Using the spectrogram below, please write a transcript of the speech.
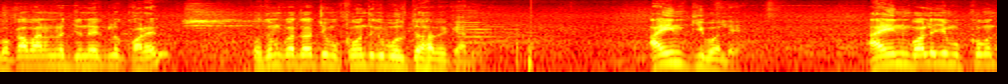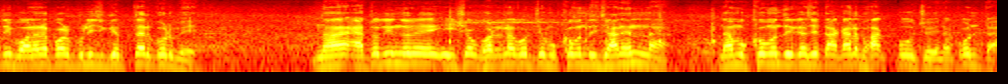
বোকা বানানোর জন্য এগুলো করেন। প্রথম কথা হচ্ছে মুখ্যমন্ত্রীকে বলতে হবে কেন? আইন কি বলে? আইন বলে যে মুখ্যমন্ত্রী বলার পর পুলিশ গ্রেপ্তার করবে? না এতদিন ধরে এইসব ঘটনা করছে মুখ্যমন্ত্রী জানেন না। না মুখ্যমন্ত্রীর কাছে টাকার ভাগ পৌঁছয় না কোনটা?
